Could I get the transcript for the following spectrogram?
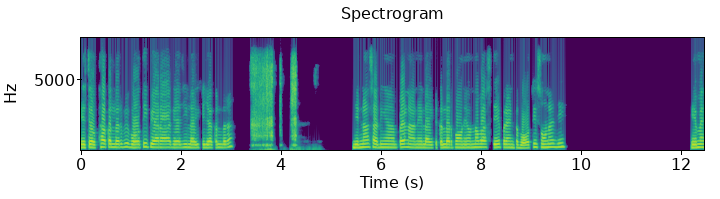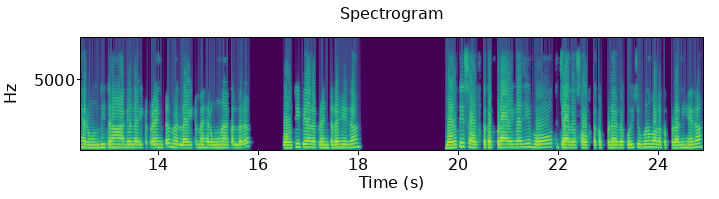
ਇਹ ਚੌਥਾ ਕਲਰ ਵੀ ਬਹੁਤ ਹੀ ਪਿਆਰਾ ਆ ਗਿਆ ਜੀ ਲਾਈਟ ਜਿਹਾ ਕਲਰ ਜਿਨ੍ਹਾਂ ਸਾਡੀਆਂ ਭੈਣਾਂ ਨੇ ਲਾਈਟ ਕਲਰ ਪਾਉਣੇ, ਉਹਨਾਂ ਵਾਸਤੇ ਪ੍ਰਿੰਟ ਬਹੁਤ ਹੀ ਸੋਹਣਾ ਜੀ। ਇਹ ਮਹਿਰੂਨ ਦੀ ਤਰ੍ਹਾਂ ਆ ਗਿਆ ਲਾਈਟ ਪ੍ਰਿੰਟ ਲਾਈਟ ਮਹਿਰੂਨ ਆ ਕਲਰ ਬਹੁਤ ਹੀ ਪਿਆਰਾ ਪ੍ਰਿੰਟ ਰਹੇਗਾ। ਬਹੁਤ ਹੀ ਸੌਫਟ ਕੱਪੜਾ ਆਏਗਾ ਜੀ, ਬਹੁਤ ਜ਼ਿਆਦਾ ਸੌਫਟ ਕੱਪੜਾ ਹੈਗਾ, ਕੋਈ ਚੁਭਣ ਵਾਲਾ ਕੱਪੜਾ ਨਹੀਂ ਹੈਗਾ।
